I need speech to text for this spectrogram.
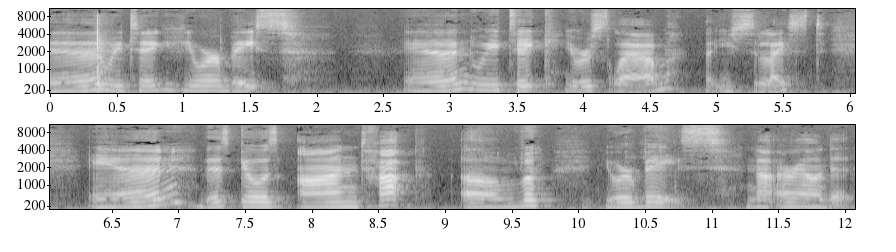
Then we take your base and we take your slab that you sliced and this goes on top of your base, not around it.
